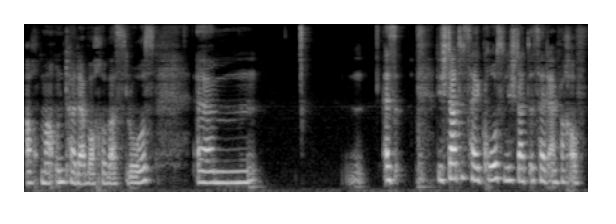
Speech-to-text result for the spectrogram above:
auch mal unter der Woche was los. Ähm, es, die Stadt ist halt groß und die Stadt ist halt einfach auf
